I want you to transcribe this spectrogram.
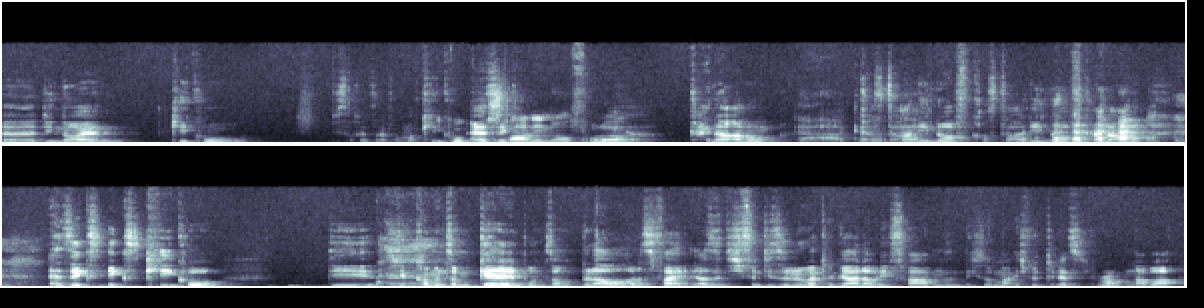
Äh, die neuen Kiko, ich sag jetzt einfach mal Kiko. Kiko Kostaninov, oder? Ja, keine Ahnung. Ja, keine Kostaninov, Kostalinov, keine Ahnung. Essex X Kiko, die, die kommen in so einem Gelb und so einem Blau. Das war, also ich finde die Silhouette geil, aber die Farben sind nicht so mal. Ich würde den jetzt nicht rocken, aber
